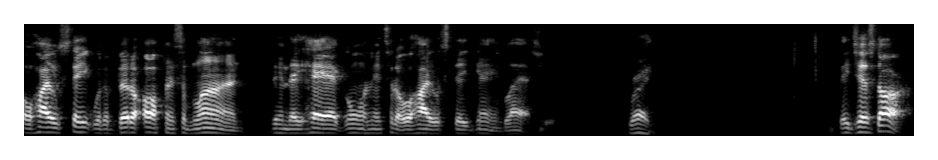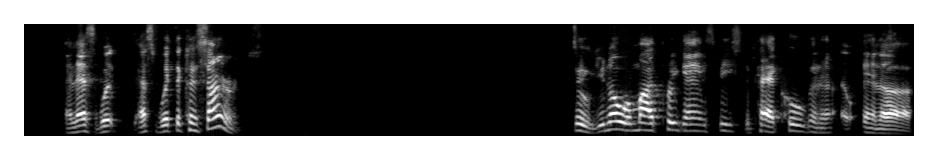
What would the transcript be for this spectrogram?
Ohio State with a better offensive line than they had going into the Ohio State game last year. Right. They just are. And that's what that's with the concerns. Dude, you know what my pregame speech to Pat Coogan and, and uh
